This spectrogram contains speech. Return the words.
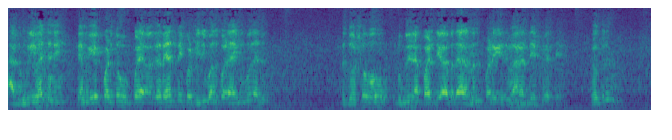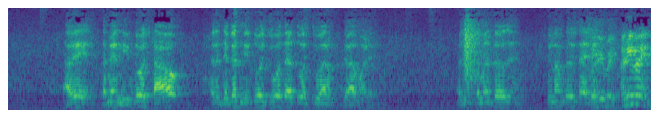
આ ડુંગળી હોય છે ને, તેનું એક પડ તો પડ્યા વગર રહે નહીં, પણ બીજું બધું પડે એનું બોલે ને એટલે દોષો બહુ, ડુંગળીના પડ જેવા બધા અનંત પડી વાળા દેશ હોય છે. બરોબર? હવે તમે નિર્દોષ થાવ અને જગત નિર્દોષ જુઓ, ત્યારે દોષ જોવા જોવા મળે. હજુ તમે તો શું નામ કહ્યું સાહેબ હરિભાઈ. હરિભાઈ.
